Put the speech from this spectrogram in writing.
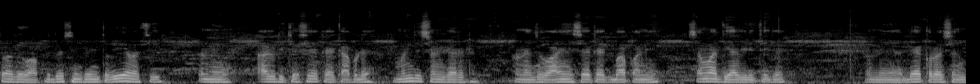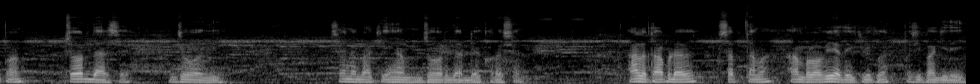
તો જો આપણે દર્શન કરીને તો આવ્યા છીએ અને આવી રીતે છે કંઈક આપણે મંદિર શણગારેલું અને જો અહીંયા છે કંઈક બાપાની સમાધિ આવી રીતે કંઈક. અને ડેકોરેશન પણ જોરદાર છે. જો દઈએ છે ને બાકી આમ જોરદાર ડેકોરેશન હાલો તો આપણે હવે સપ્તાહમાં સાંભળવા વ્યા દઈએ કેટલીક વાર પછી ભાગી દઈએ.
